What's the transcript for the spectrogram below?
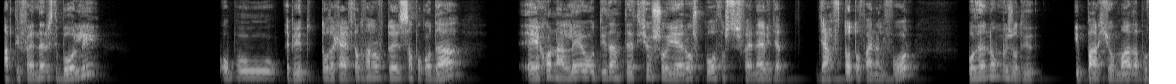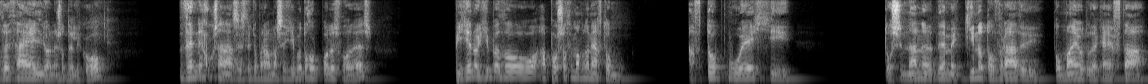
από τη Φενέρ στην πόλη. Όπου επειδή το 17 το Final Four το έζησα από κοντά, έχω να λέω ότι ήταν τέτοιος ο ιερός πόθος της Φενέρ για, για αυτό το Final Four, που δεν νομίζω ότι υπάρχει ομάδα που δεν θα έλειωνε στο τελικό. Δεν έχω ξαναζήσει τέτοιο πράγμα σε γήπεδο, το έχω πει πολλές φορές. Πηγαίνω γήπεδο από όσο θυμάμαι τον εαυτό μου. Αυτό που έχει το Σινάνερ Ντε με εκείνο το βράδυ, το Μάιο του 17,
